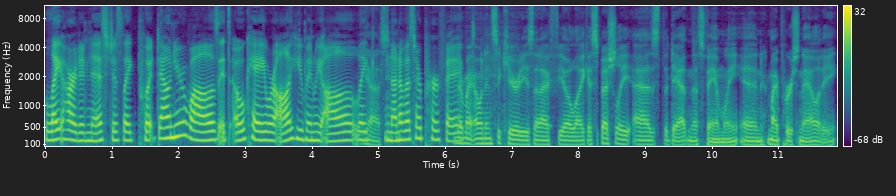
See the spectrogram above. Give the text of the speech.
lightheartedness. Just like put down your walls. It's okay. We're all human. We all like Yes. none of us are perfect. They're my own insecurities that I feel like, especially as the dad in this family and my personality,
